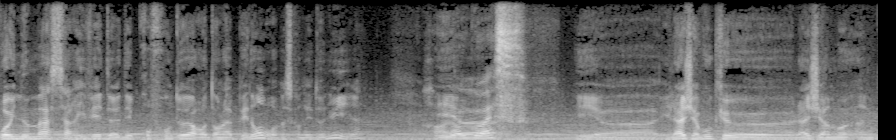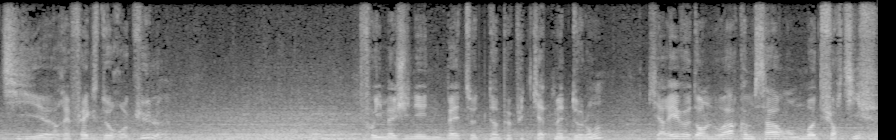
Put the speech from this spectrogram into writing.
Voit une masse arriver de- des profondeurs dans la pénombre, parce qu'on est de nuit. hein. Oh, Et, euh. Et, euh, et là, j'avoue que là, j'ai un, petit euh, réflexe de recul. Il faut imaginer une bête d'un peu plus de 4 mètres de long qui arrive dans le noir comme ça en mode furtif.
